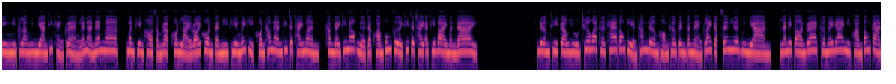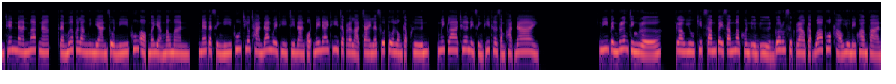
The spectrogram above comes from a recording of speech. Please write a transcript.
ริงๆ มีพลังวิญญาณที่แข็งแกร่งและหนาแน่นมาก มันเพียงพอสำหรับคนหลายร้อยคนแต่มีเพียงไม่กี่คนเท่านั้นที่จะใช้มันคำใดที่นอกเหนือจากความฟุ่มเฟือยที่จะใช้อธิบายมันได้ เดิมทีเกายูเชื่อว่าเธอแค่ต้องเปลี่ยนถ้ำเดิมของเธอเป็นตำแหน่งใกล้กับเส้นเลือดวิญญาณ และในตอนแรกเธอไม่ได้มีความต้องการเช่นนั้นมากนัก แต่เมื่อพลังวิญญาณส่วนนี้พุ่งออกมาอย่างเมามัน แม้แต่สิ่งนี้ผู้เชี่ยวชาญด้านเวทีจีดานอดไม่ได้ที่จะประหลาดใจและซุดตัวลงกับพื้น ไม่กล้าเชื่อในสิ่งที่เธอสัมผัสได้ นี่เป็นเรื่องจริงเหรอ เกายูคิดซ้ำไปซ้ำมาคนอื่นๆ ก็รู้สึกราวกับว่าพวกเขาอยู่ในความฝัน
